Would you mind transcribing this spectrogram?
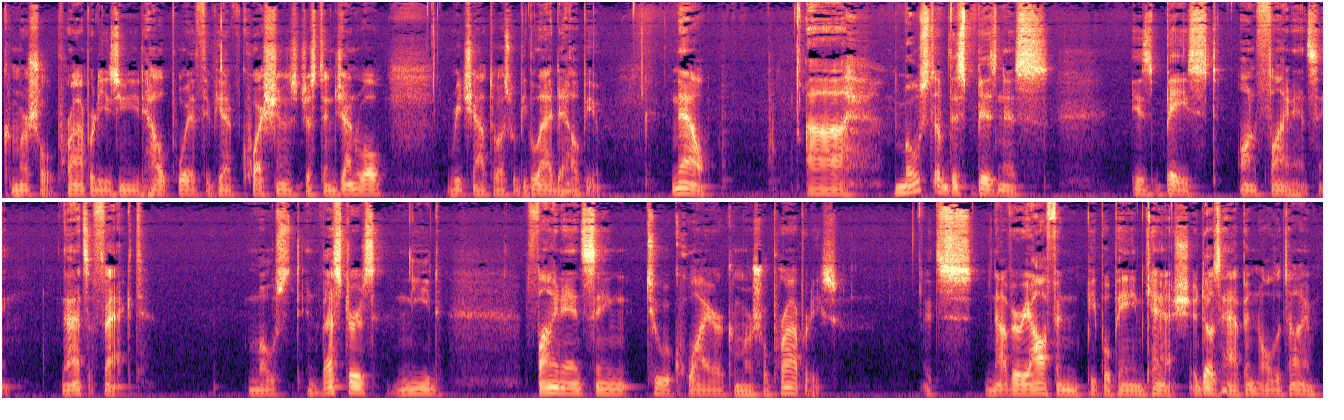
commercial properties you need help with, if you have questions just in general, reach out to us. We'd be glad to help you. Now, uh, most of this business is based on financing. That's a fact. Most investors need financing to acquire commercial properties. It's not very often people pay in cash. It does happen all the time.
